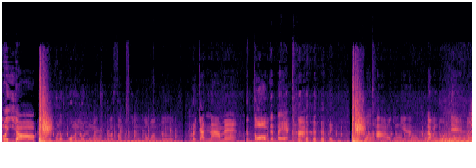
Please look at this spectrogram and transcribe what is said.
ตัวอีดอกนี่กูละกลัวมันหล่นลงมาโทรศัพท์อะยิงระวังเด้อมันกันน้ำแม่แต่จอมันจะแตกค่ะ ช่วงขาเราตรงเนี้ยเวลามันโดนแดดเนาะ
